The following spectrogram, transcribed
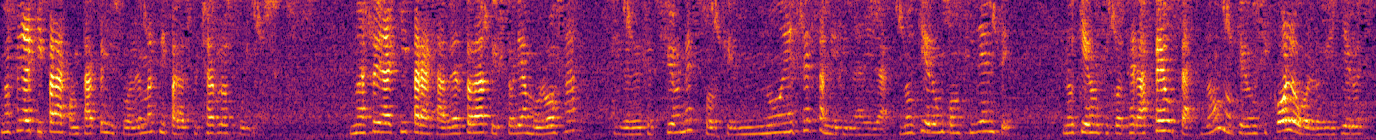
no estoy aquí para contarte mis problemas ni para escuchar los tuyos. No estoy aquí para saber toda tu historia amorosa y de decepciones porque no es esa mi finalidad. No quiero un confidente, no quiero un psicoterapeuta, ¿no? no quiero un psicólogo, lo que quiero es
